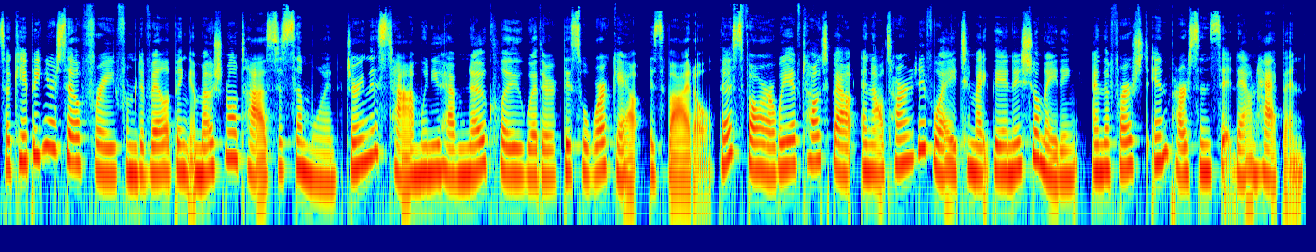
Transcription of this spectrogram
So keeping yourself free from developing emotional ties to someone during this time when you have no clue whether this will work out is vital. Thus far, we have talked about an alternative way to make the initial meeting and the first in-person sit down happen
